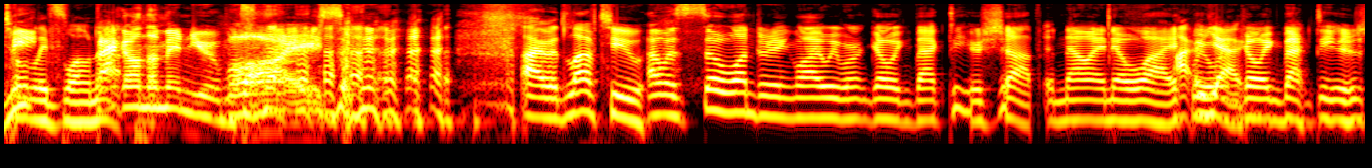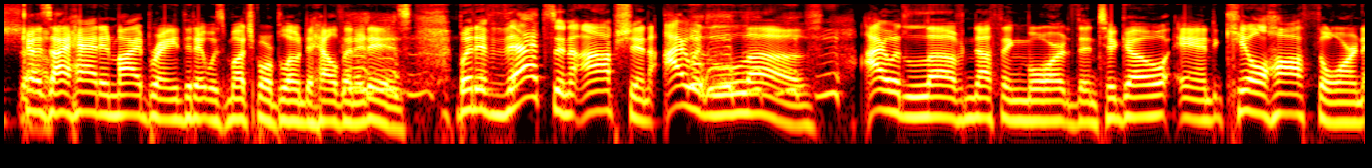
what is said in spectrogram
totally blown Back up, on the menu, boys. I would love to. I was so wondering why we weren't going back to your shop, and now I know why I- we yeah. weren't going back to your shop. Because I had in my brain that it was much more blown to hell than it is. But if that's an option, I would love, I would love nothing more than to go and kill Hawthorne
